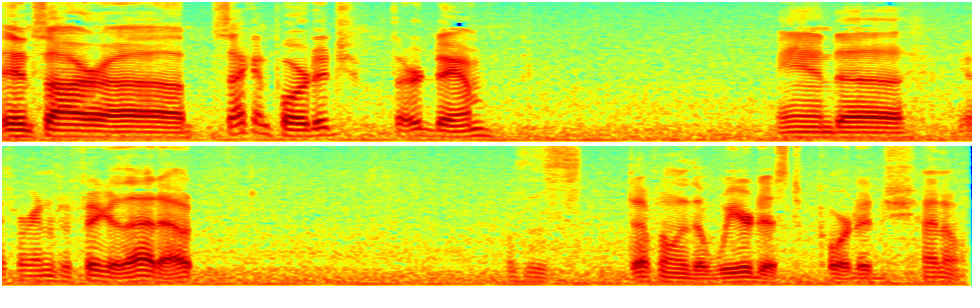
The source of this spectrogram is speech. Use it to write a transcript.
it's our uh, second portage, third dam, and uh, I guess we're gonna have to figure that out. This is definitely the weirdest portage. I don't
